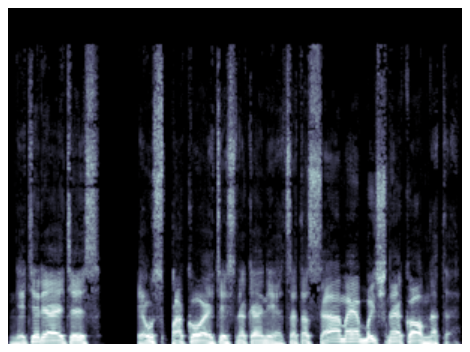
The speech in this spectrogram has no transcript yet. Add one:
не теряйтесь и успокойтесь, наконец. Это самая обычная комната.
